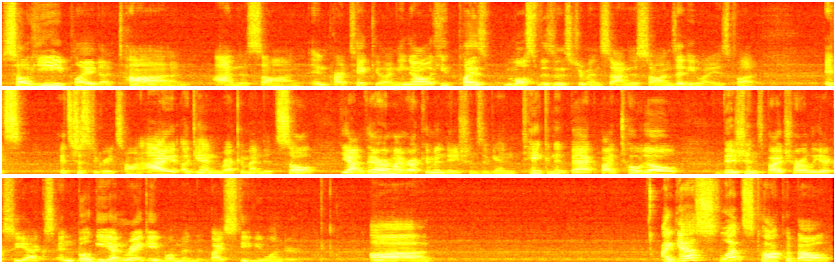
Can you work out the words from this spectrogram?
so he played a ton on this song in particular. And you know, he plays most of his instruments on his songs anyways, but it's it's just a great song. I again recommend it. So yeah, there are my recommendations again. Taking It Back by Toto, Visions by Charli XCX, and Boogie on Reggae Woman by Stevie Wonder. Uh, I guess let's talk about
